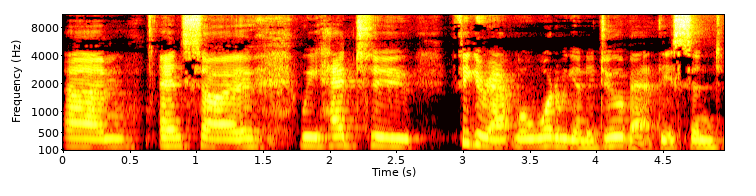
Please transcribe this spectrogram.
Um, and so we had to figure out, well, what are we going to do about this? And,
